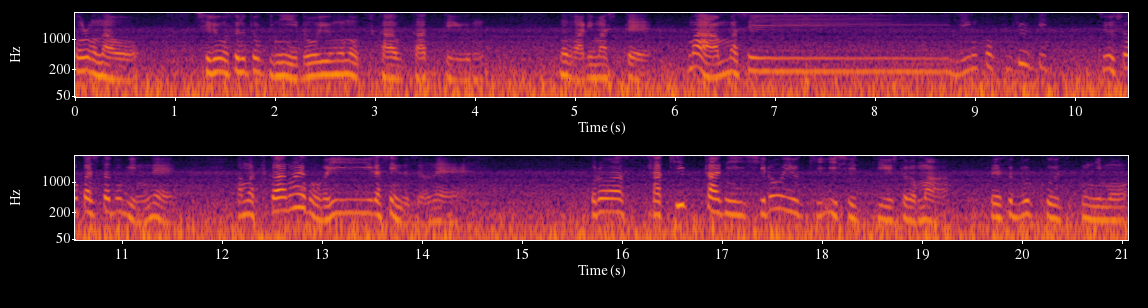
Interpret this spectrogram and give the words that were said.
コロナを治療する時にどういうものを使うかっていうのがありましてまああんまし人工呼吸器重症化した時にねあんま使わない方がいいらしいんですよね。これは崎谷博之医師っていう人がまあ Facebook にも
